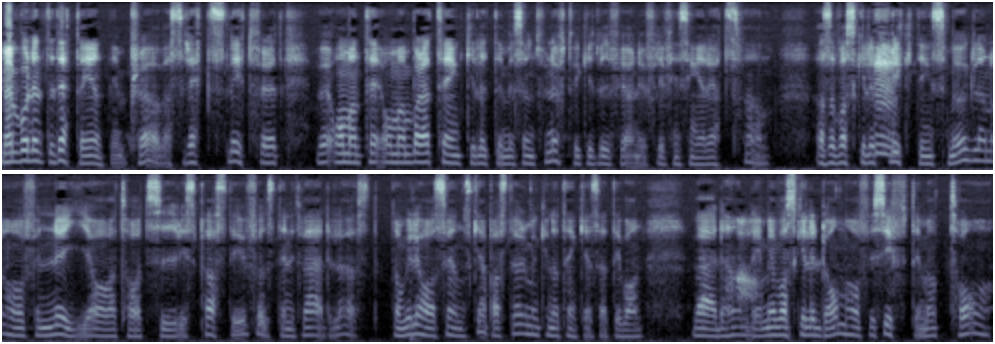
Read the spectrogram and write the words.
Men borde inte detta egentligen prövas rättsligt? För att om man, om man bara tänker lite med sunt förnuft, vilket vi får göra nu, för det finns inga rättsfall. Alltså vad skulle mm. flyktingsmugglarna ha för nöje av att ha ett syriskt pass? Det är ju fullständigt värdelöst. De vill ju ha svenska pass. Det hade man kunnat tänka sig att det var en värdehandling. Men vad skulle de ha för syfte med att ta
